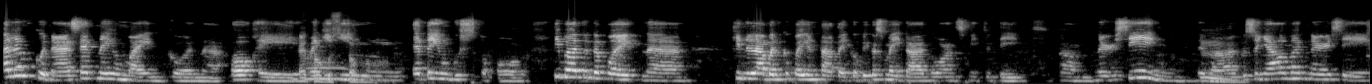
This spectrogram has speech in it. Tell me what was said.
Alam ko na, set na yung mind ko na, okay, Ito mo. ito yung gusto ko. Diba to the point na, kinalaban ko pa yung tatay ko because my dad wants me to take um, nursing. Diba? Mm. Gusto niya ako mag-nursing.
